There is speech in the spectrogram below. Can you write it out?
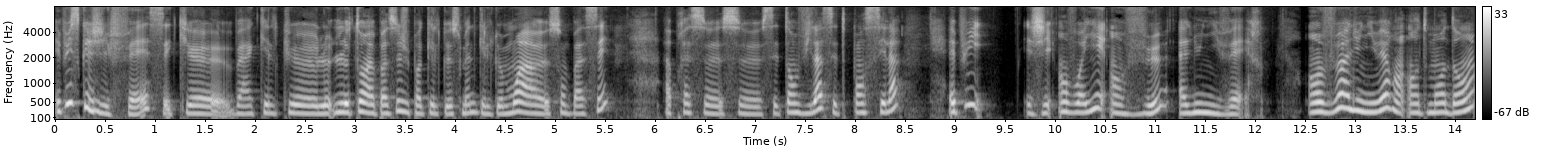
Et puis ce que j'ai fait, c'est que ben, quelques, le, temps a passé, je sais pas, quelques semaines, quelques mois euh, sont passés après ce, cette envie-là, cette pensée-là. Et puis j'ai envoyé un vœu à l'univers. Un vœu à l'univers en, demandant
